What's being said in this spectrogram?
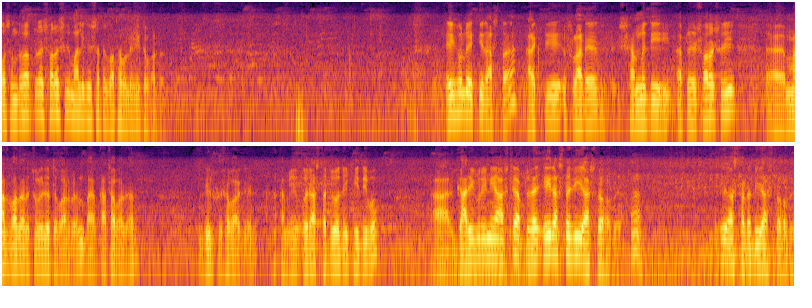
পছন্দ হয়, আপনারা সরাসরি মালিকের সাথে কথা বলে নিতে পারবেন। এই হলো একটি রাস্তা, আরেকটি ফ্ল্যাটের সামনে দিয়ে আপনি সরাসরি মাছ বাজারে চলে যেতে পারবেন বা কাঁচা বাজার দিলখুশাবাগের আমি ওই রাস্তাটিও দেখিয়ে দিব। আর গাড়িগুলি নিয়ে আসলে আপনারা এই রাস্তা দিয়ে আসতে হবে হ্যাঁ? এই রাস্তাটা দিয়ে আসতে হবে।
